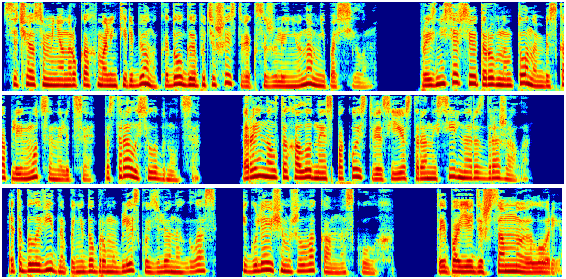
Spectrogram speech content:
Сейчас у меня на руках маленький ребенок, и долгое путешествие, к сожалению, нам не по силам. Произнеся все это ровным тоном, без капли эмоций на лице, постаралась улыбнуться. Рейнолта холодное спокойствие с ее стороны сильно раздражало. Это было видно по недоброму блеску зеленых глаз и гуляющим желвакам на скулах. «Ты поедешь со мной, Лори.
